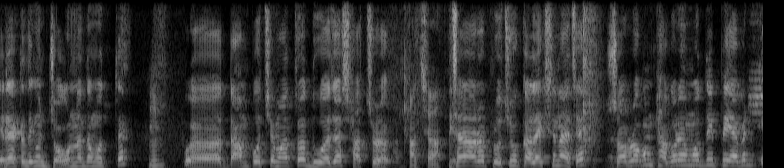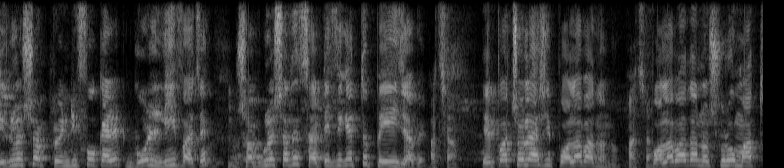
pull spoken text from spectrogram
এটা একটা দেখুন জগন্নাথের মধ্যে দাম পড়ছে মাত্র দু হাজার সাতশো টাকা। আচ্ছা। এছাড়া আরও প্রচুর কালেকশন আছে। সব রকম ঠাকুরের মধ্যেই পেয়ে যাবেন। এগুলো সব twenty four carat gold leaf আছে সবগুলোর সাথে সার্টিফিকেট তো পেয়েই যাবে আচ্ছা। এরপর চলে আসি পলা বাঁধানো আচ্ছা। পলা বাঁধানো শুরু মাত্র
